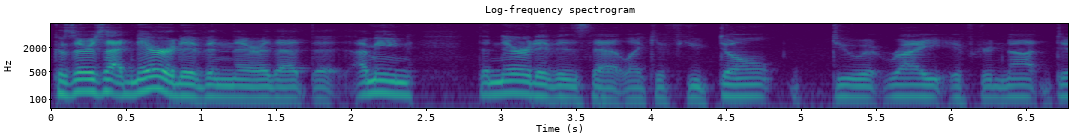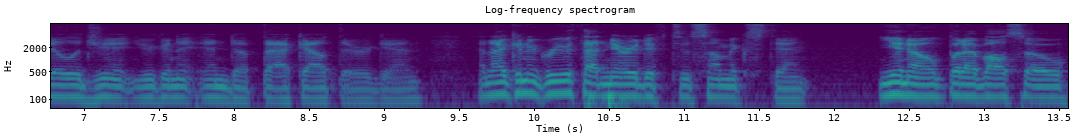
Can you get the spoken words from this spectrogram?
Because there's that narrative in there that, that I mean, the narrative is that like if you don't do it right, if you're not diligent, you're gonna end up back out there again. And I can agree with that narrative to some extent, you know. But I've also,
